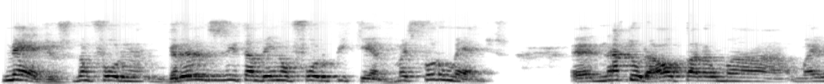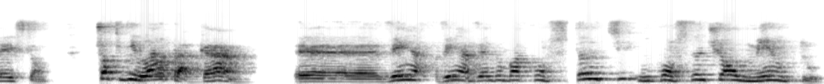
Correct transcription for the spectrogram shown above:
médios, não foram grandes e também não foram pequenos, mas foram médios. É natural para uma, uma eleição. Só que de lá para cá, é, vem, vem havendo uma constante, um constante aumento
